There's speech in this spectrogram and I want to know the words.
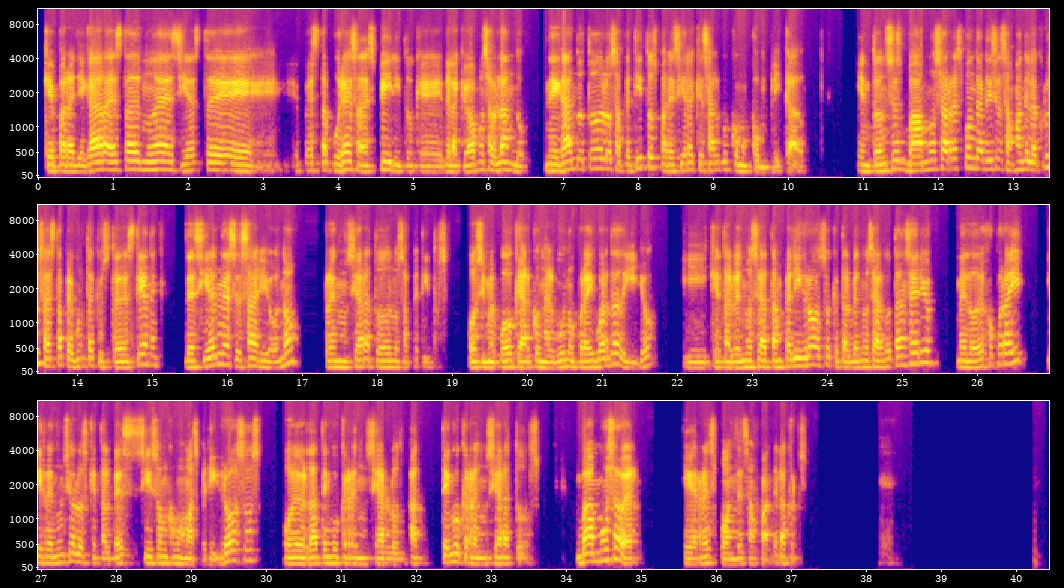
que para llegar a esta desnudez y este, esta pureza de espíritu que, de la que vamos hablando, negando todos los apetitos, pareciera que es algo como complicado. Entonces vamos a responder, dice San Juan de la Cruz, a esta pregunta que ustedes tienen, de si es necesario o no renunciar a todos los apetitos, o si me puedo quedar con alguno por ahí guardadillo y que tal vez no sea tan peligroso, que tal vez no sea algo tan serio, me lo dejo por ahí y renuncio a los que tal vez sí son como más peligrosos o de verdad tengo que renunciarlos tengo que renunciar a todos. Vamos a ver qué responde San Juan de la Cruz.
